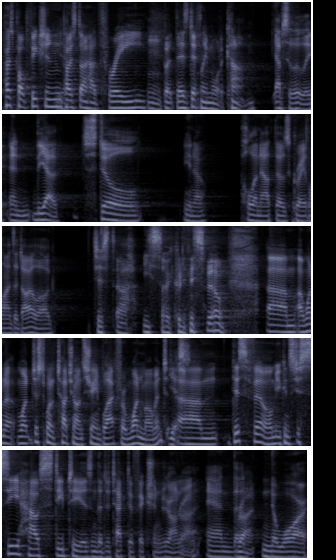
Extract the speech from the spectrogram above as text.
post Pulp Fiction, post Die Hard three, Mm. but there's definitely more to come. absolutely. And yeah, still, you know, pulling out those great lines of dialogue. Just uh, he's so good in this film. Um, I want to want, just want to touch on Shane Black for one moment. Yes. Um, this film, you can just see how steeped he is in the detective fiction genre and the Right. noir.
